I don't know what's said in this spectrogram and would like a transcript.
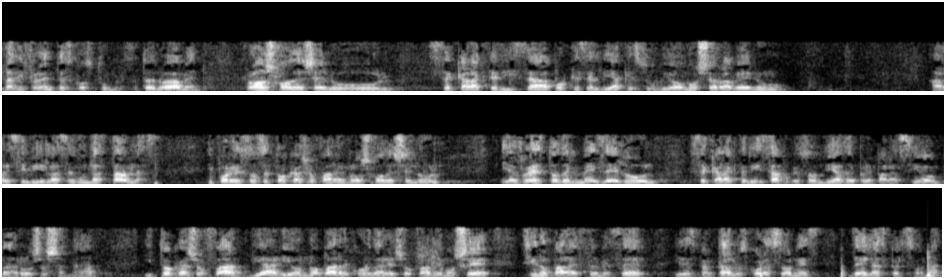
las diferentes costumbres. Entonces nuevamente, Rosh Chodesh Elul se caracteriza porque es el día que subió Moshe Rabenu a recibir las segundas tablas. Y por eso se toca shofar en Rosh Chodesh Elul. Y el resto del mes de Elul se caracteriza porque son días de preparación para Rosh Hashanah. Y toca shofar diario, no para recordar el shofar de Moshe, sino para estremecer y despertar los corazones de las personas.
